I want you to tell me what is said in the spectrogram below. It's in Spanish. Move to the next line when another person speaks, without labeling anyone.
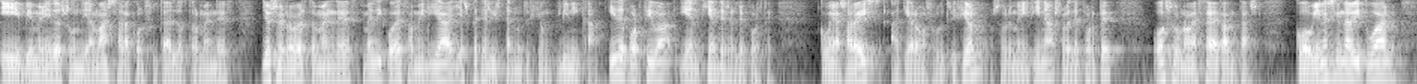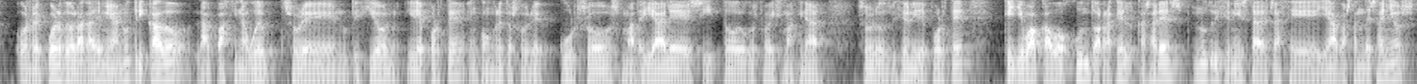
y bienvenidos un día más a la consulta del Dr. Méndez. Yo soy Roberto Méndez, médico de familia y especialista en nutrición clínica y deportiva y en ciencias del deporte. Como ya sabéis, aquí hablamos sobre nutrición, sobre medicina, sobre deporte o sobre una mezcla de tantas. Como viene siendo habitual, os recuerdo la Academia Nutricado, la página web sobre nutrición y deporte, en concreto sobre cursos, materiales y todo lo que os podáis imaginar sobre nutrición y deporte, que llevo a cabo junto a Raquel Casares, nutricionista desde hace ya bastantes años,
